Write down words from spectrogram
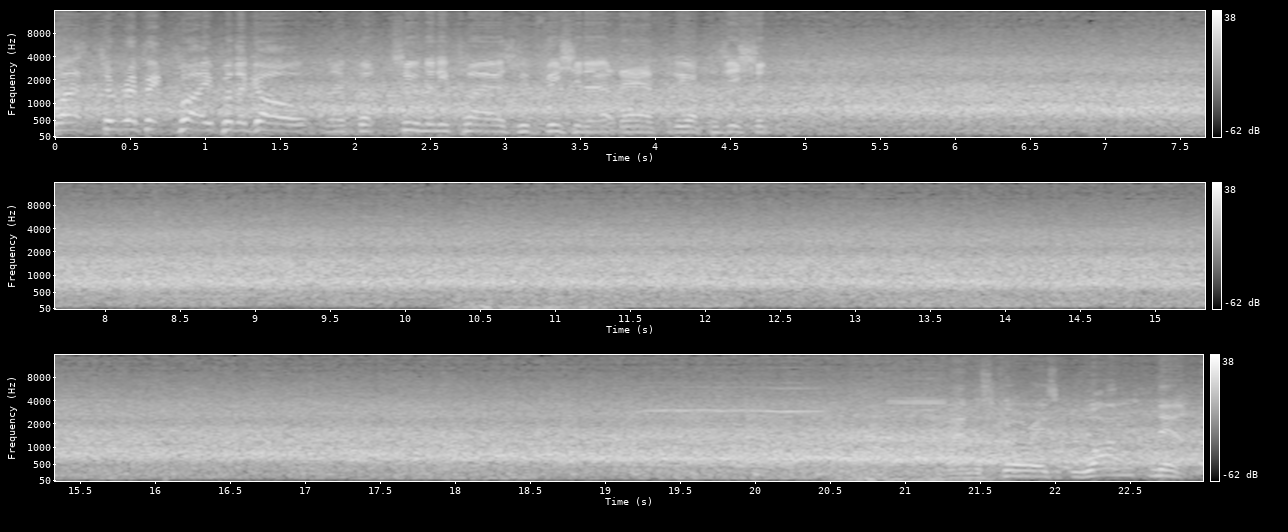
Well, that's terrific play for the goal. They've got too many players with vision out there for the opposition. And the score is 1-0.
